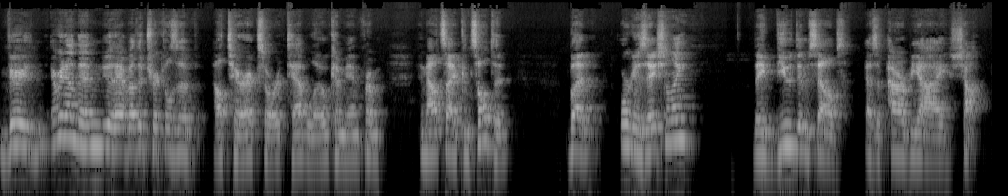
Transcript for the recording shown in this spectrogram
very every now and then you have other trickles of Alteryx or Tableau come in from an outside consultant, but organizationally, they viewed themselves as a Power BI shop,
